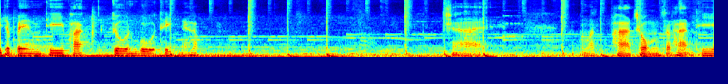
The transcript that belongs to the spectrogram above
นี่จะเป็นที่พักจูนบูทริกนะครับ ใช่ มาพาชมสถานที่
